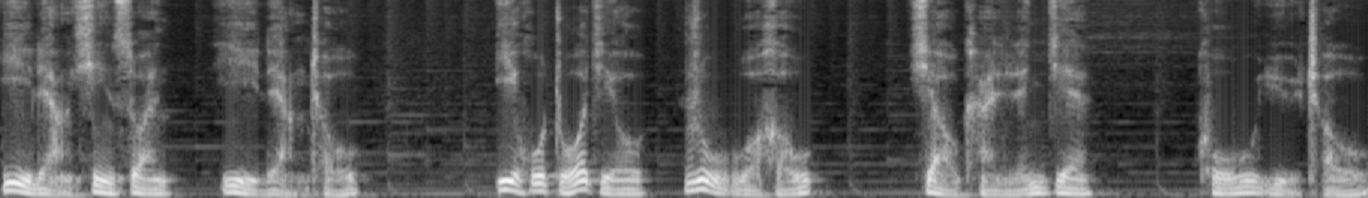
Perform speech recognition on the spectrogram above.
一两心酸，一两愁。一壶浊酒入我喉，笑看人间苦与愁。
